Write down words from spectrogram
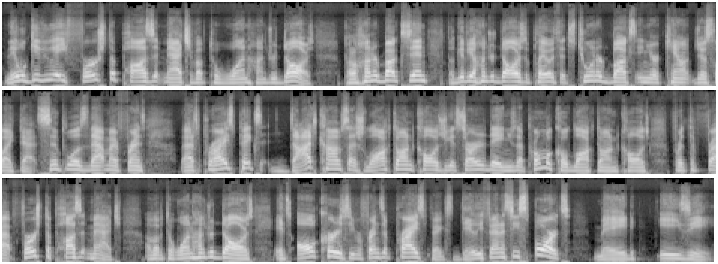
and they will give you a first deposit match of up to $100. Put 100 bucks in, they'll give you $100 to play with. It's 200 bucks in your account just like that. Simple as that, my friends. That's prizepicks.com slash locked on college. You get started today and use that promo code locked on college for the first deposit match of up to $100. It's all courtesy of our friends at Prize Picks, daily fantasy sports made easy.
